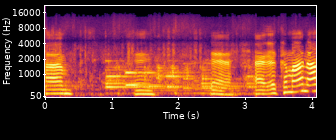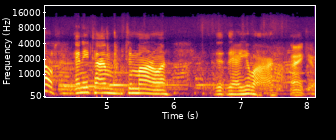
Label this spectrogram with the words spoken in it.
Um, uh, yeah. Uh, come on out anytime tomorrow. Uh, th- there you are. Thank you.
